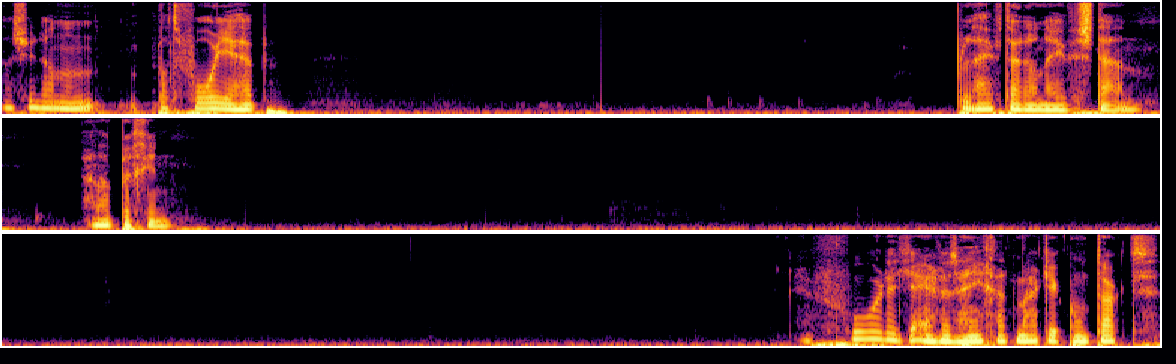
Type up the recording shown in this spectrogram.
Als je dan een pad voor je hebt, blijf daar dan even staan aan het begin. Voordat je ergens heen gaat, maak je contact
